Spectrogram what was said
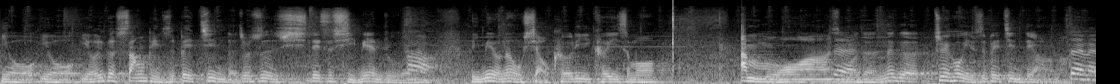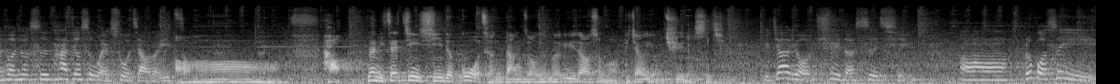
有有有一个商品是被禁的，就是类似洗面乳有没有嗯里面有那种小颗粒，可以什么按摩啊什么的，那个最后也是被禁掉了嘛。对，没错，就是它就是伪塑胶的一种。哦，好，那你在静息的过程当中有没有遇到什么比较有趣的事情？比较有趣的事情，嗯，如果是以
